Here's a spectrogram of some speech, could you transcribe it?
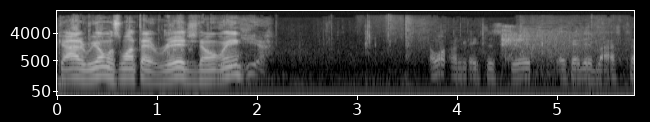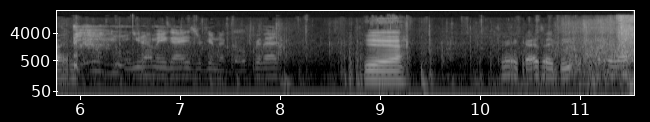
God, we almost want that ridge, don't we? Here. I want to make this bridge like I did last time. You know how many guys are gonna go for that? Yeah. How many guys I beat fucking last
